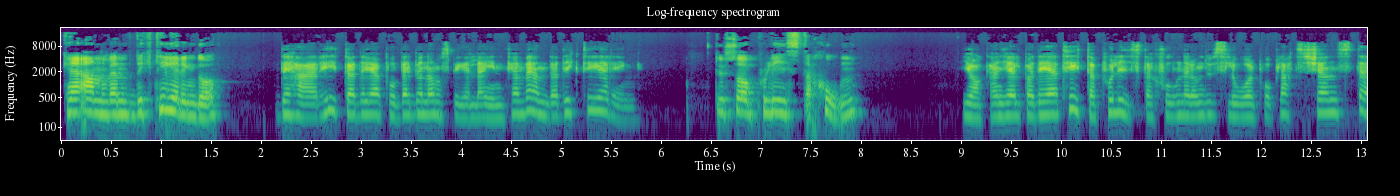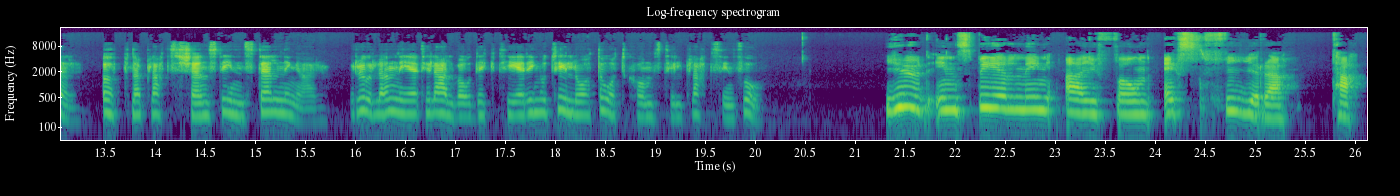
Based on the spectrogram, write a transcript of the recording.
Kan jag använda diktering då? Det här hittade jag på webben om spela in kan vända diktering. Du sa polisstation. Jag kan hjälpa dig att hitta polisstationer om du slår på platstjänster. Öppna platstjänst inställningar. Rulla ner till Alva och diktering och tillåt åtkomst till platsinfo. Ljudinspelning iPhone S4. Tack.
